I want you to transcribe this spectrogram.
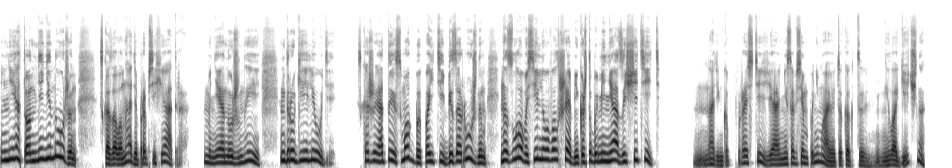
«Нет, он мне не нужен», — сказала Надя про психиатра. «Мне нужны другие люди. Скажи, а ты смог бы пойти безоружным на злого сильного волшебника, чтобы меня защитить?» «Наденька, прости, я не совсем понимаю, это как-то нелогично»,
